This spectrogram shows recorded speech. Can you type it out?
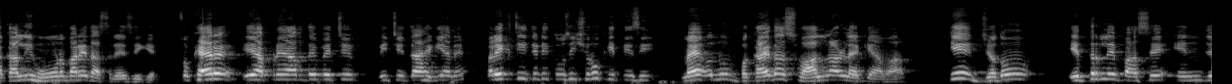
ਅਕਾਲੀ ਹੋਣ ਬਾਰੇ ਦੱਸ ਰਹੇ ਸੀਗੇ। ਸੋ ਖੈਰ, ਇਹ ਆਪਣੇ ਆਪ ਦੇ ਵਿੱਚ ਵੀ ਚੀਜ਼ਾਂ ਹੈਗੀਆਂ ਨੇ, ਪਰ ਇੱਕ ਚੀਜ਼ ਜਿਹੜੀ ਤੁਸੀਂ ਸ਼ੁਰੂ ਕੀਤੀ ਸੀ ਮੈਂ ਉਹਨੂੰ ਬਕਾਇਦਾ ਸਵਾਲ ਨਾਲ ਲੈ ਕੇ ਆਵਾਂ ਕਿ ਜਦੋਂ ਇਧਰਲੇ ਪਾਸੇ ਇੰਜ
